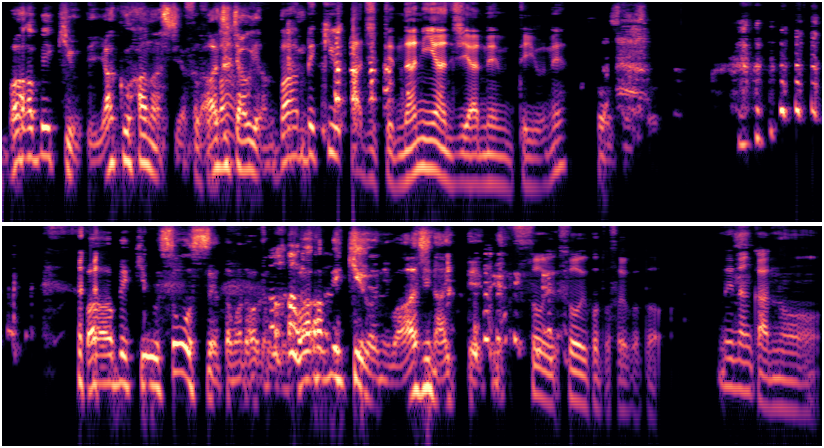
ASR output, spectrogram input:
バーベキューって焼く話やから味ちゃうやん。バーベキュー味って何味やねんっていうね。そうそうそう。バーベキューソースやったらまだわかるけど、バーベキューには味ないって。そういう、そういうこと、そういうこと。で、なんかあの、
